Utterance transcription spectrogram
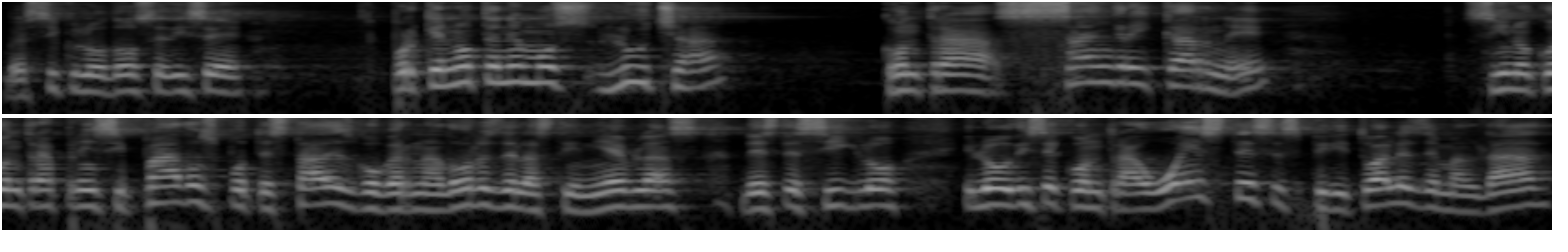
Versículo 12 dice, porque no tenemos lucha contra sangre y carne, sino contra principados, potestades, gobernadores de las tinieblas de este siglo. Y luego dice, contra huestes espirituales de maldad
